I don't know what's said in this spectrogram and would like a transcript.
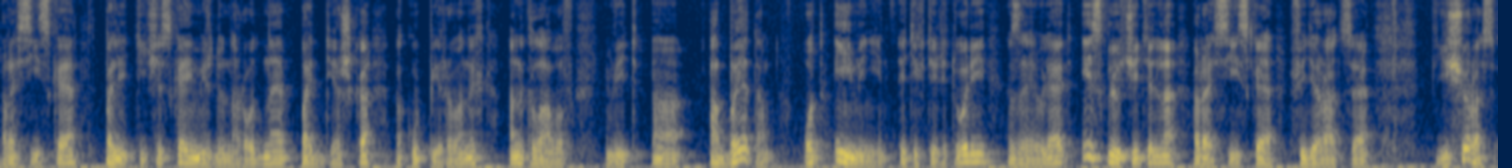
российская политическая и международная поддержка оккупированных анклавов. Ведь э, об этом от имени этих территорий заявляет исключительно Российская Федерация. Еще раз,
